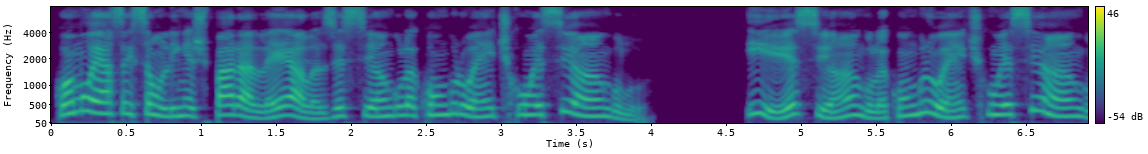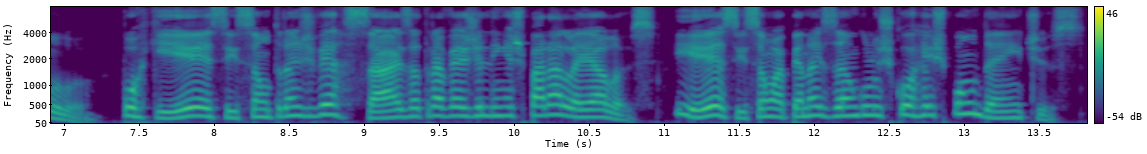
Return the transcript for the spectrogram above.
Como essas são linhas paralelas, esse ângulo é congruente com esse ângulo. E esse ângulo é congruente com esse ângulo, porque esses são transversais através de linhas paralelas, e esses são apenas ângulos correspondentes.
